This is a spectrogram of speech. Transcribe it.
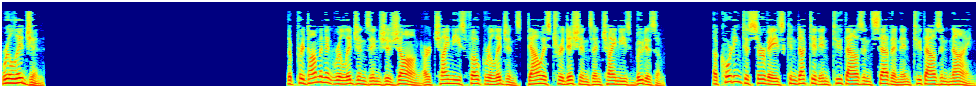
Religion The predominant religions in Zhejiang are Chinese folk religions, Taoist traditions and Chinese Buddhism. According to surveys conducted in 2007 and 2009,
